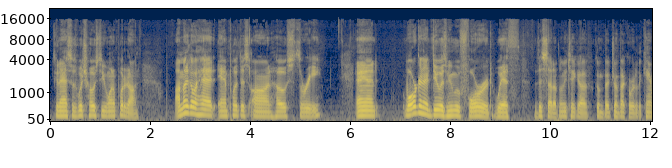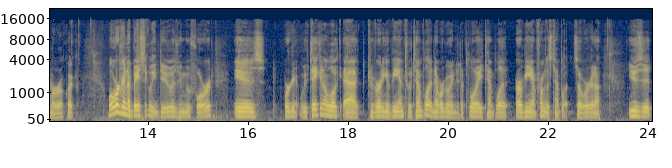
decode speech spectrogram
It's going to ask us which host do you want to put it on. I'm going to go ahead and put this on host 3. And what we're going to do as we move forward with this setup, let me take a jump back over to the camera real quick. What we're going to basically do as we move forward is we're we've taken a look at converting a VM to a template, and now we're going to deploy a template or a VM from this template. So we're going to use it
